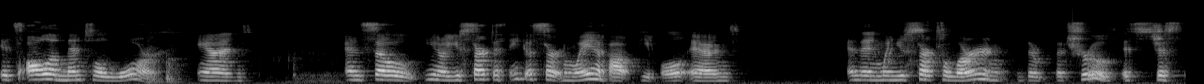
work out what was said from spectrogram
it's all a mental war. And and so you know you start to think a certain way about people and and then when you start to learn the the truth it's just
